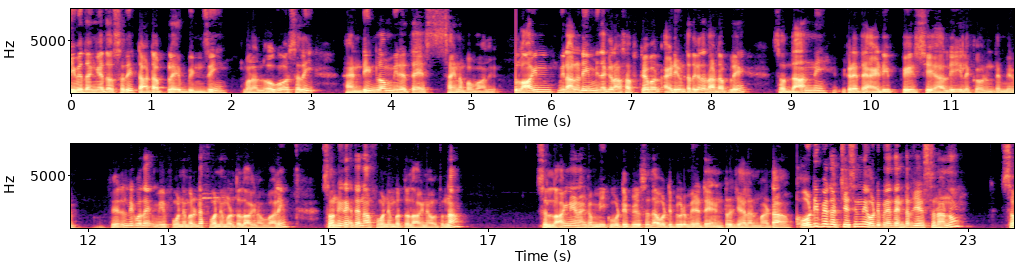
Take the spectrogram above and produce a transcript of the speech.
ఈ విధంగా అయితే వస్తుంది. టాటా ప్లే బిన్జీ వాళ్ళ లోగో వస్తుంది. అండ్ దీనిలో మీరైతే సైన్ అప్ అవ్వాలి. లాగిన్ మీరు ఆల్రెడీ మీ దగ్గర సబ్స్క్రైబర్ ఐడి ఉంటుంది కదా టాటా ప్లే సో దాన్ని ఇక్కడైతే ఐడి పేస్ట్ చేయాలి. లేకపోతే మీరు లేకపోతే మీ ఫోన్ నెంబర్ ఉంటే ఫోన్ నెంబర్తో లాగిన్ అవ్వాలి. సో నేనైతే నా ఫోన్ నెంబర్తో లాగిన్ అవుతున్నా. సో లాగిన్ అయినాక మీకు ఓటీపీ వస్తుంది. ఆ ఓటీపీ కూడా మీరు అయితే ఎంటర్ చేయాలన్నమాట ఓటీపీ అయితే వచ్చేసింది. ఓటీపీని అయితే ఎంటర్ చేస్తున్నాను. సో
